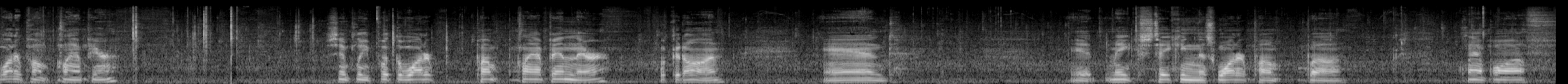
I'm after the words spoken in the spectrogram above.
water pump clamp here simply put the water pump clamp in there, hook it on, and it makes taking this water pump uh, clamp off.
